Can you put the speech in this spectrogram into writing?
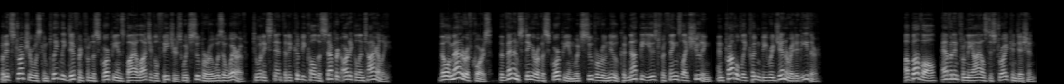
but its structure was completely different from the scorpion's biological features which Subaru was aware of, to an extent that it could be called a separate article entirely. Though a matter of course, the venom stinger of a scorpion which Subaru knew could not be used for things like shooting and probably couldn't be regenerated either. Above all, evident from the aisle's destroyed condition,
